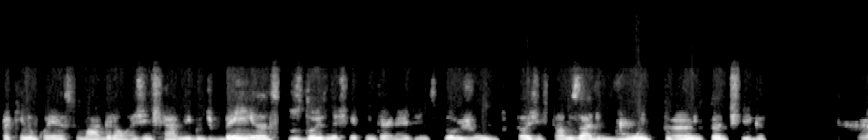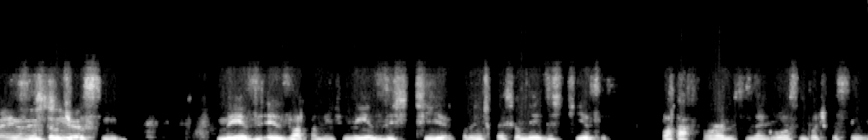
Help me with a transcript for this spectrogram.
Pra quem não conhece o Magrão, a gente é amigo de bem antes dos dois mexer com a internet. A gente estudou junto. Então a gente tem uma amizade muito, É. muito antiga. Nem Então, existia. tipo assim, nem exatamente, nem existia. Quando a gente conheceu, nem existia essas plataformas, esses negócios. Então, tipo assim,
